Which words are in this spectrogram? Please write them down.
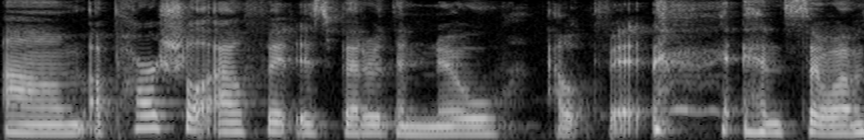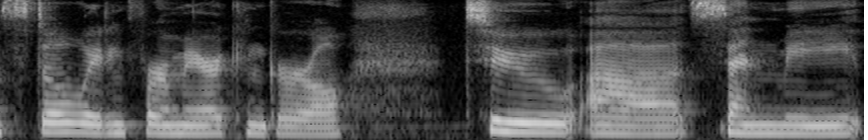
um, a partial outfit is better than no outfit. and so I'm still waiting for American Girl to uh, send me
